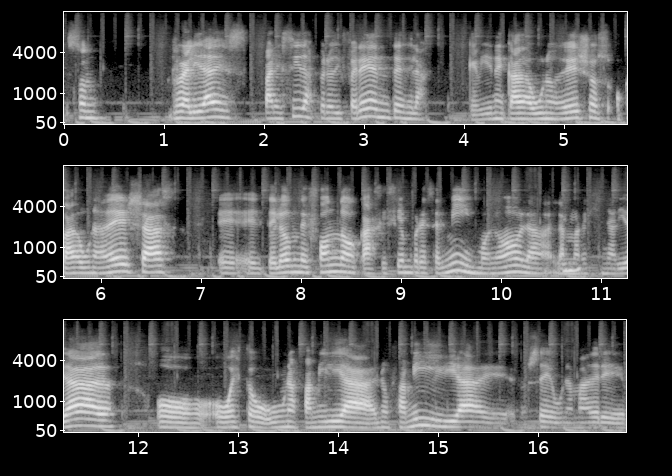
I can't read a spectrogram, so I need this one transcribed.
son realidades parecidas pero diferentes de las que viene cada uno de ellos o cada una de ellas. Eh, el telón de fondo casi siempre es el mismo, ¿no? La, marginalidad o, esto, una familia, no familia, eh, no sé, una madre,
